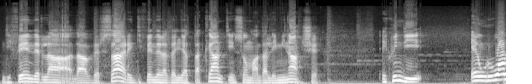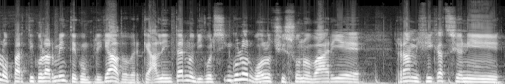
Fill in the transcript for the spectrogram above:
difenderla da avversari, difenderla dagli attaccanti, insomma dalle minacce. E quindi è un ruolo particolarmente complicato perché all'interno di quel singolo ruolo ci sono varie ramificazioni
